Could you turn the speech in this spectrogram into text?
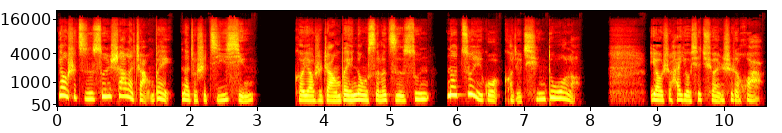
要是子孙杀了长辈，那就是极刑；可要是长辈弄死了子孙，那罪过可就轻多了。要是还有些权势的话，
